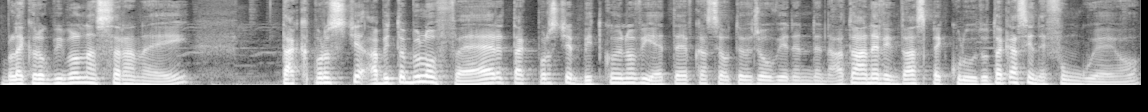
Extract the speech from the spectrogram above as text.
BlackRock by byl nasranej, tak prostě, aby to bylo fair, tak prostě bitcoinový ETF se otevřou v jeden den. A to já nevím, to já spekuluju, to tak asi nefunguje, jo.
